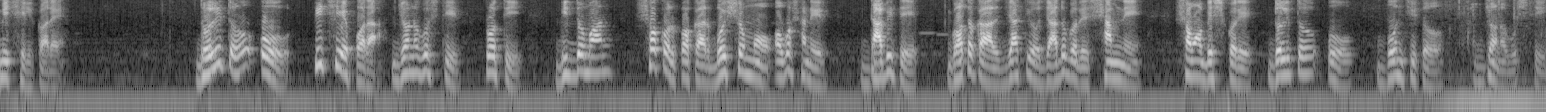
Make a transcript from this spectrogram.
মিছিল করে। দলিত ও পিছিয়ে পড়া জনগোষ্ঠীর প্রতি বিদ্যমান সকল প্রকার বৈষম্য অবসানের দাবিতে গতকাল জাতীয় জাদুঘরের সামনে সমাবেশ করে দলিত ও বঞ্চিত জনগোষ্ঠী।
